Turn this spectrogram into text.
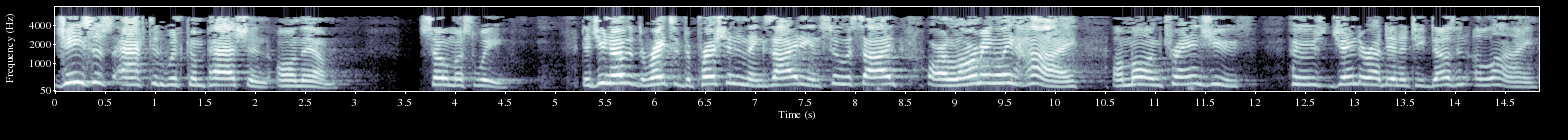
Jesus acted with compassion on them. So must we. Did you know that the rates of depression and anxiety and suicide are alarmingly high among trans youth whose gender identity doesn't align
